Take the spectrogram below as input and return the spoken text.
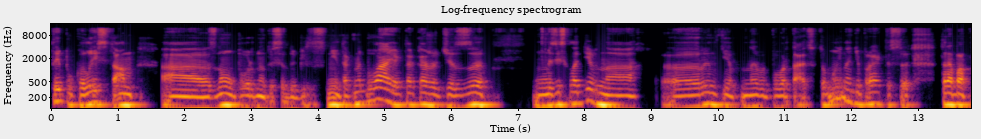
типу колись там а, знову повернутися до бізнесу. Ні, так не буває, як так кажуть, з, зі складів на е, ринки не повертаються. Тому іноді проекти треба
